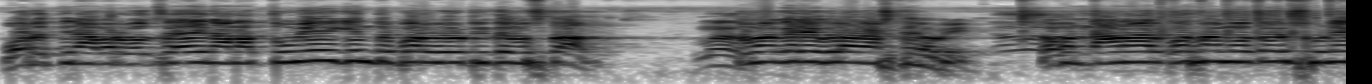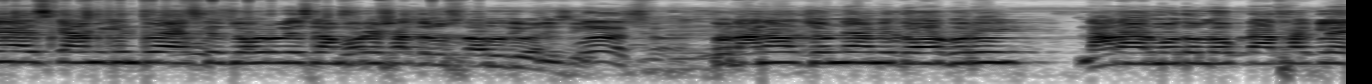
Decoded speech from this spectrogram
পরের দিন আবার বলছে এই নানা তুমিই কিন্তু পরবর্তীতে উস্তাদ। তোমাকে রেগুলার আসতে হবে। তখন নানার কথা মতো শুনে আজকে আমি কিন্তু আজকে জহরুল ইসলাম ভোরের সাথে উস্তাদ হতে পারিছি তো নানার জন্য আমি দোয়া করি নানার মতো লোক না থাকলে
